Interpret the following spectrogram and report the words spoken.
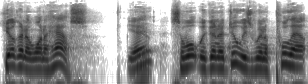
You're going to want a house. Yeah. Yep. So what we're going to do is we're going to pull out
